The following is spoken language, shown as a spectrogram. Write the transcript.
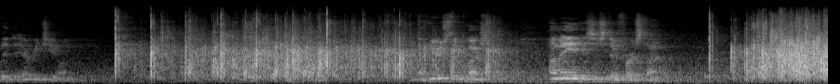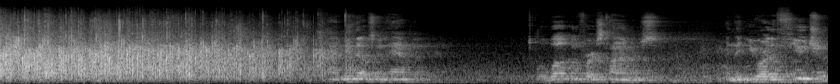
Been to every GEOINT? Now, here's the question. How many is this their first time? I knew that was going to happen. Well, welcome first timers, and that you are the future.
